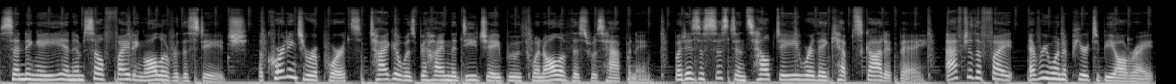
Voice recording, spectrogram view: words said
sending AE and himself fighting all over the stage. According to reports, Tyga was behind the DJ booth when all of this was happening, but his assistants helped AE where they kept Scott at bay. After the fight, everyone appeared to be alright,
